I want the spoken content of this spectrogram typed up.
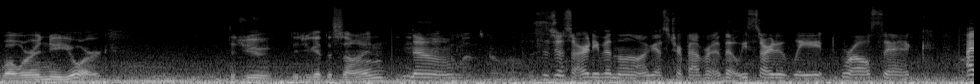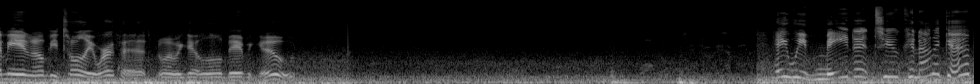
Well, we're in New York. Did you did you get the sign? No. This has just already been the longest trip ever that we started late. We're all sick. I mean, it'll be totally worth it when we get a little baby goat. Hey, we've made it to Connecticut.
